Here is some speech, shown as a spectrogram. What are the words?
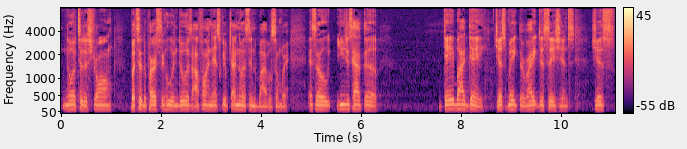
nor to the strong, but to the person who endures. I'll find that scripture. I know it's in the Bible somewhere. And so you just have to, day by day, just make the right decisions. Just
